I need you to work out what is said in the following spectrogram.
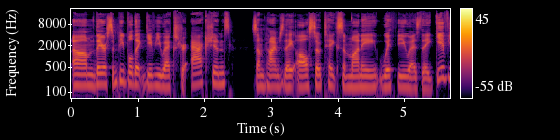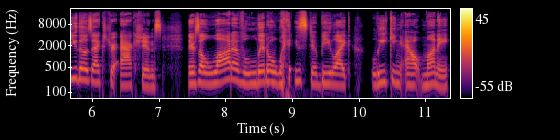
Um, there are some people that give you extra actions. Sometimes they also take some money with you as they give you those extra actions. There's a lot of little ways to be like leaking out money.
